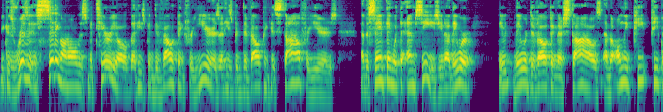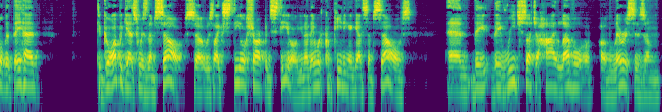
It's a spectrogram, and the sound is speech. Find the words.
because RZA is sitting on all this material that he's been developing for years, and he's been developing his style for years. And the same thing with the MCs. You know, they were they they were developing their styles, and the only pe- people that they had to go up against was themselves. So it was like steel sharpened steel. You know, they were competing against themselves, and they they reached such a high level of, of lyricism.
